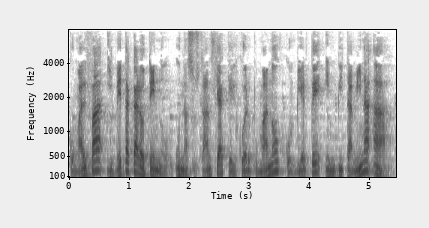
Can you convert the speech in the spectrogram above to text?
con alfa y beta caroteno, una sustancia que el cuerpo humano convierte en vitamina A,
